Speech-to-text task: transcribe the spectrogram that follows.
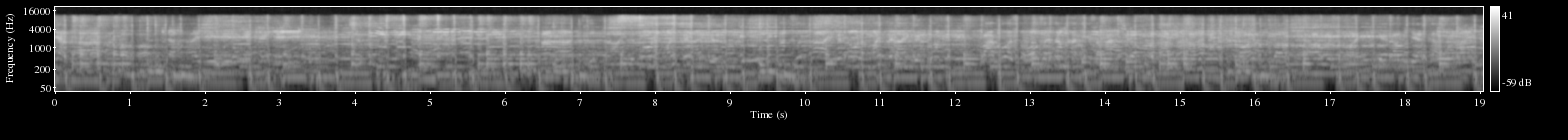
อย่างบอกได้ทางสุดท้ายก็โน่นไม่เป็นไรถึงความดีทางสุดท้ายก็โน่นไม่เป็นไรถึงความดีฝากหัวโสไปทำหน้าที่สะพานเชื่อมหาขอรับบอกเราสมัยที่เราแยกทาง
